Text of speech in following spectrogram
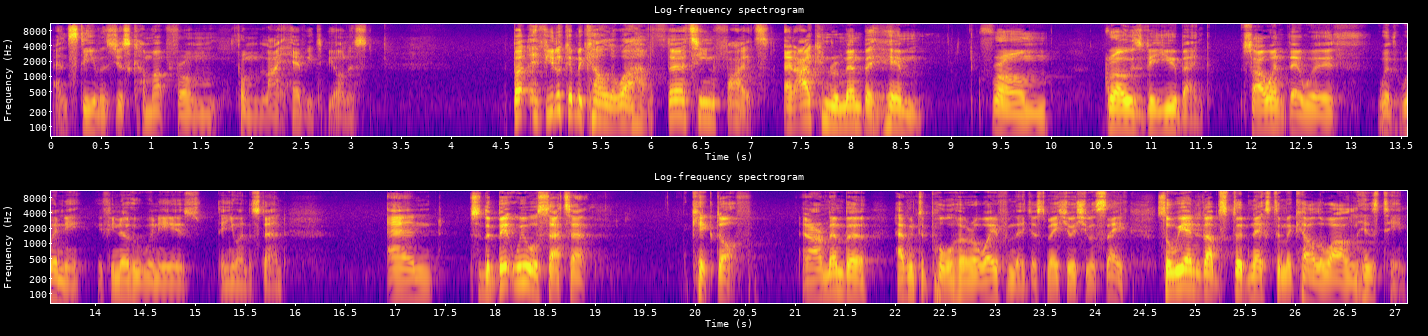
And Stephen's just come up from, from light heavy, to be honest. But if you look at Mikael Lawal, 13 fights. And I can remember him from Groves v Eubank. So I went there with, with Winnie. If you know who Winnie is, then you understand. And so the bit we were sat at kicked off. And I remember having to pull her away from there just to make sure she was safe. So we ended up stood next to Mikael Lawal and his team.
